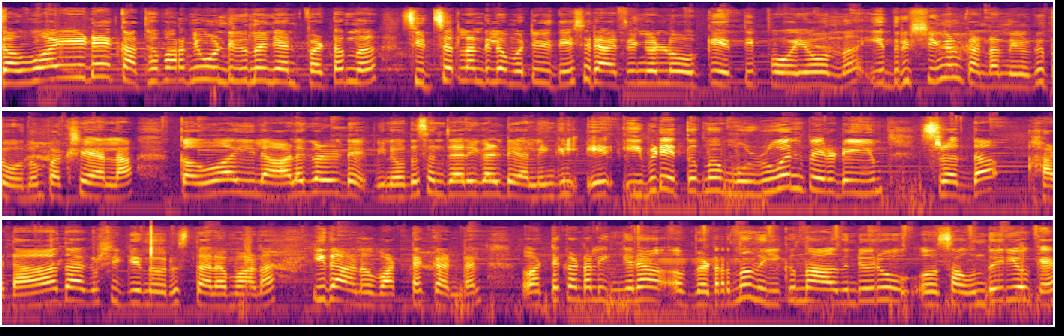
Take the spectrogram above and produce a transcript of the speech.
കവായിയുടെ കഥ പറഞ്ഞുകൊണ്ടിരുന്ന ഞാൻ പെട്ടെന്ന് സ്വിറ്റ്സർലൻഡിലോ മറ്റു വിദേശ രാജ്യങ്ങളിലോ ഒക്കെ എത്തിപ്പോയോ എന്ന് ഈ ദൃശ്യങ്ങൾ കണ്ടാൽ നിങ്ങൾക്ക് തോന്നും. പക്ഷേ അല്ല കവായിൽ ആളുകളുടെ വിനോദസഞ്ചാരികളുടെ അല്ലെങ്കിൽ ഇവിടെ എത്തുന്ന മുഴുവൻ പേരുടെയും ശ്രദ്ധ ഹടാതെ ആകർഷിക്കുന്ന ഒരു സ്ഥലമാണ്. ഇതാണ് വട്ടക്കണ്ടൽ. വട്ടക്കണ്ടൽ ഇങ്ങനെ വിടർന്ന് നിൽക്കുന്ന അതിന്റെ ഒരു സൗന്ദര്യമൊക്കെ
